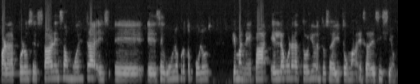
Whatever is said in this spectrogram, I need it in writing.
para procesar esa muestra es eh, según los protocolos que maneja el laboratorio, entonces ahí toma esa decisión.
